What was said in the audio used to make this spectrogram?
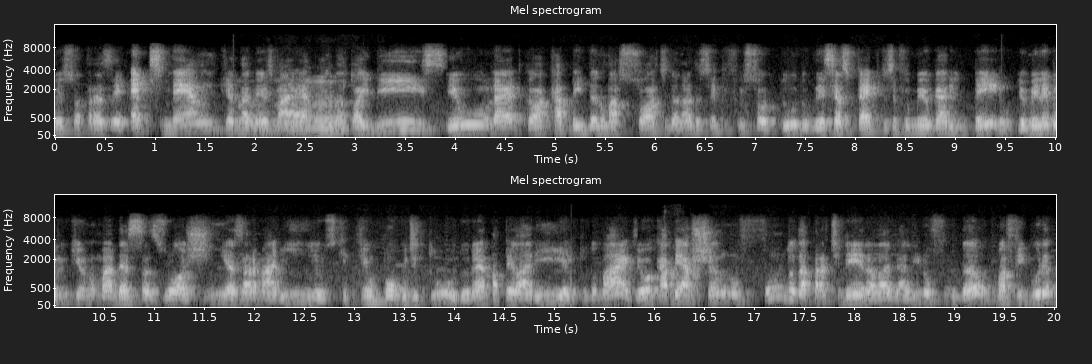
começou a trazer X-Men, que é da mesma época, da Toy Biz. Eu, na época, eu acabei dando uma sorte danada, eu sempre fui sortudo nesse aspecto, eu sempre fui meio garimpeiro. Eu me lembro que numa dessas lojinhas, armarinhos, que tinha um pouco de tudo, né? né, papelaria e tudo mais, eu acabei achando no fundo da prateleira, lá, ali no fundão, uma figura,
